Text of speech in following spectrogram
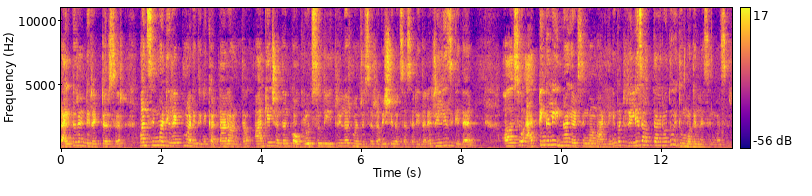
ರೈಟರ್ ಆ್ಯಂಡ್ ಡಿರೆಕ್ಟರ್ ಸರ್ ಒಂದು ಸಿನಿಮಾ ಡಿರೆಕ್ಟ್ ಮಾಡಿದ್ದೀನಿ ಕಟ್ಟಾರ ಅಂತ. R K Chandan cockroach Sudhi thriller Manju sir Ravi Srivatsa sir ಇದ್ದಾರೆ ರಿಲೀಸ್ಗಿದೆ ಸೊ ಆ್ಯಕ್ಟಿಂಗಲ್ಲಿ ಇನ್ನೂ ಎರಡು ಸಿನಿಮಾ ಮಾಡಿದ್ದೀನಿ ಬಟ್ ರಿಲೀಸ್ ಆಗ್ತಾ ಇರೋದು ಇದು ಮೊದಲನೇ ಸಿನಿಮಾ ಸರ್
